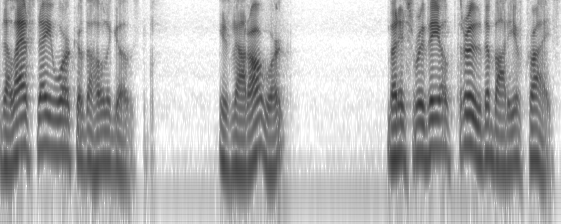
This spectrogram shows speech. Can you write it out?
The last day work of the Holy Ghost is not our work, but it's revealed through the body of Christ.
